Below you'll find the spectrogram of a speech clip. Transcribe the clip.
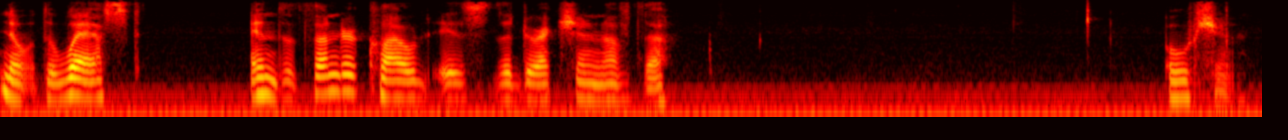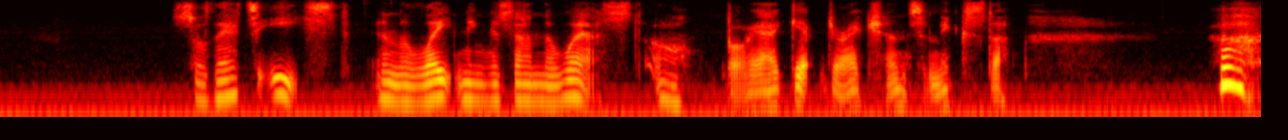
No, the west. And the thundercloud is the direction of the ocean. So that's east, and the lightning is on the west. Oh boy, I get directions mixed up.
